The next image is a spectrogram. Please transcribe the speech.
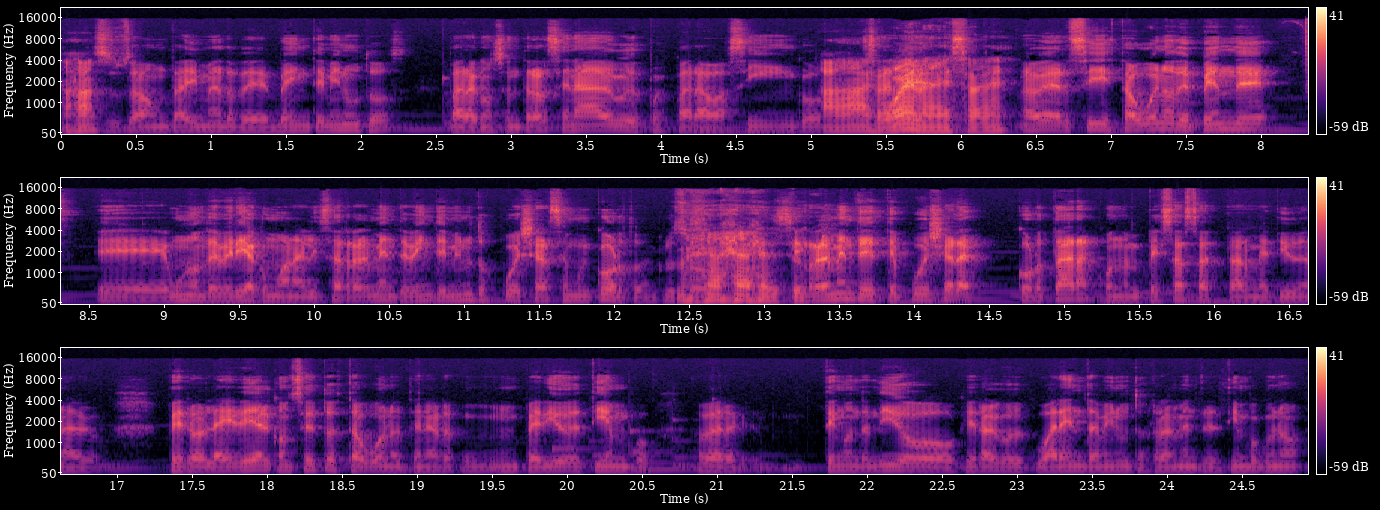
Ajá. Entonces usaba un timer de 20 minutos para concentrarse en algo y después paraba 5. Ah, es buena esa, ¿eh? A ver, sí, está bueno, depende. Eh, uno debería como analizar realmente 20 minutos puede llegar a ser muy corto incluso Sí. realmente te puede llegar a cortar cuando empezás a estar metido en algo pero la idea del concepto está bueno tener un, un periodo de tiempo a ver tengo entendido que era algo de 40 minutos realmente el tiempo que uno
